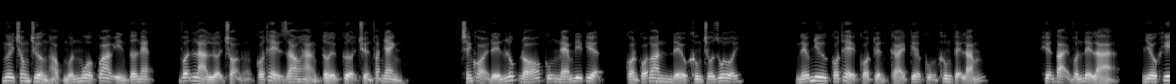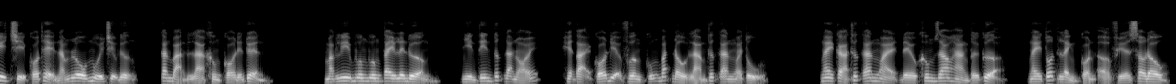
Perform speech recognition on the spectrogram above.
ngươi trong trường học muốn mua qua internet vẫn là lựa chọn có thể giao hàng tới cửa chuyển phát nhanh. Tránh khỏi đến lúc đó cũng ném đi kiện còn có oan đều không chỗ ruôi nếu như có thể có tuyển cái kia cũng không tệ lắm. Hiện tại vấn đề là nhiều khi chỉ có thể nắm lỗ mũi chịu đựng căn bản là không có đến tuyển. Mạc Ly buông buông tay lên đường, nhìn tin tức đã nói, hiện tại có địa phương cũng bắt đầu làm thức ăn ngoài tủ. Ngay cả thức ăn ngoài đều không giao hàng tới cửa, ngay tốt lành còn ở phía sau đâu.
